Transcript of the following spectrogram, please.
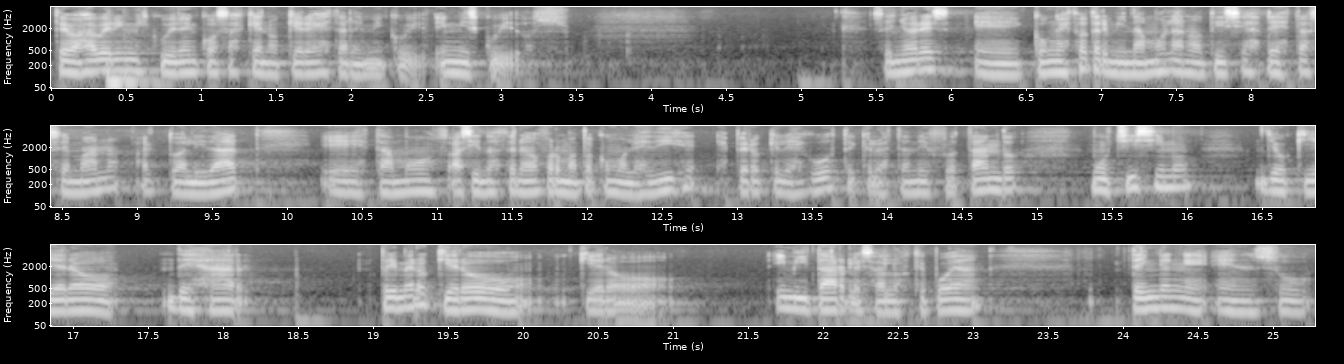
te vas a ver inmiscuido en cosas que no quieres estar inmiscuidos. Señores, eh, con esto terminamos las noticias de esta semana, actualidad. Eh, estamos haciendo este nuevo formato como les dije. Espero que les guste, que lo estén disfrutando muchísimo. Yo quiero dejar primero quiero, quiero invitarles a los que puedan, tengan en, su,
